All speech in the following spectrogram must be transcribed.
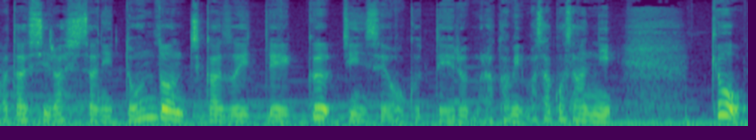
私らしさにどんどん近づいていく人生を送っている村上雅子さんに今日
